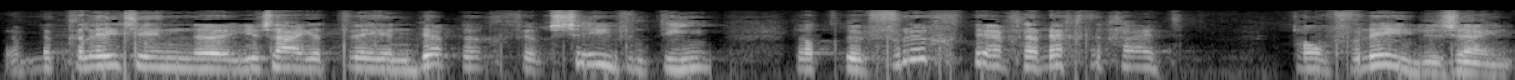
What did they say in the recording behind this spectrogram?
We hebben gelezen in uh, Jesaja 32, vers 17 dat de vrucht der gerechtigheid zal vrede zijn.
